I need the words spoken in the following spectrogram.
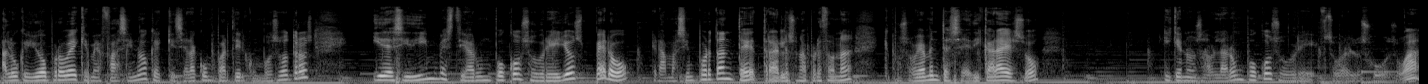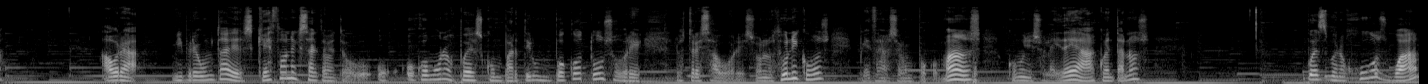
algo que yo probé, que me fascinó, que quisiera compartir con vosotros y decidí investigar un poco sobre ellos, pero era más importante traerles una persona que pues obviamente se dedicara a eso y que nos hablara un poco sobre, sobre los jugos UA. Ahora, mi pregunta es, ¿qué son exactamente o, cómo nos puedes compartir un poco tú sobre los tres sabores? ¿Son los únicos? ¿Piensan a ser un poco más? ¿Cómo inició la idea? Cuéntanos. Pues bueno, jugos WA,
